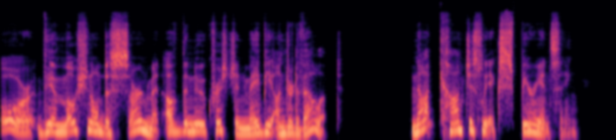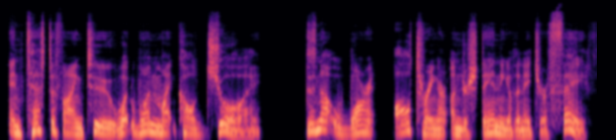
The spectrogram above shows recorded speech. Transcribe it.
or the emotional discernment of the new Christian may be underdeveloped. Not consciously experiencing and testifying to what one might call joy does not warrant altering our understanding of the nature of faith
